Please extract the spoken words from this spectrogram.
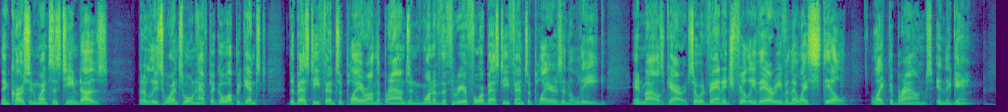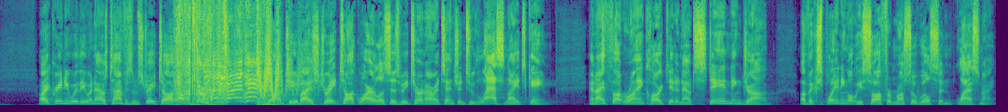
than Carson Wentz's team does. But at least Wentz won't have to go up against the best defensive player on the Browns and one of the three or four best defensive players in the league in Myles Garrett. So advantage Philly there, even though I still like the Browns in the game. All right, Greeny with you, and now it's time for some straight talk. Brought to you by Straight Talk Wireless as we turn our attention to last night's game. And I thought Ryan Clark did an outstanding job of explaining what we saw from Russell Wilson last night.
